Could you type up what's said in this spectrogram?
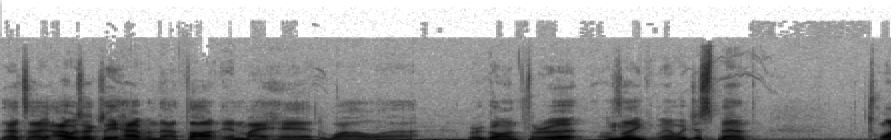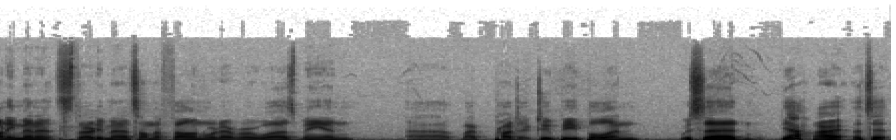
that's. I, I was actually having that thought in my head while uh, we are going through it. I was Mm-hmm. like, man, we just spent 20 minutes, 30 minutes on the phone, whatever it was, me and uh, my project two people, and we said, yeah, all right, that's it.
